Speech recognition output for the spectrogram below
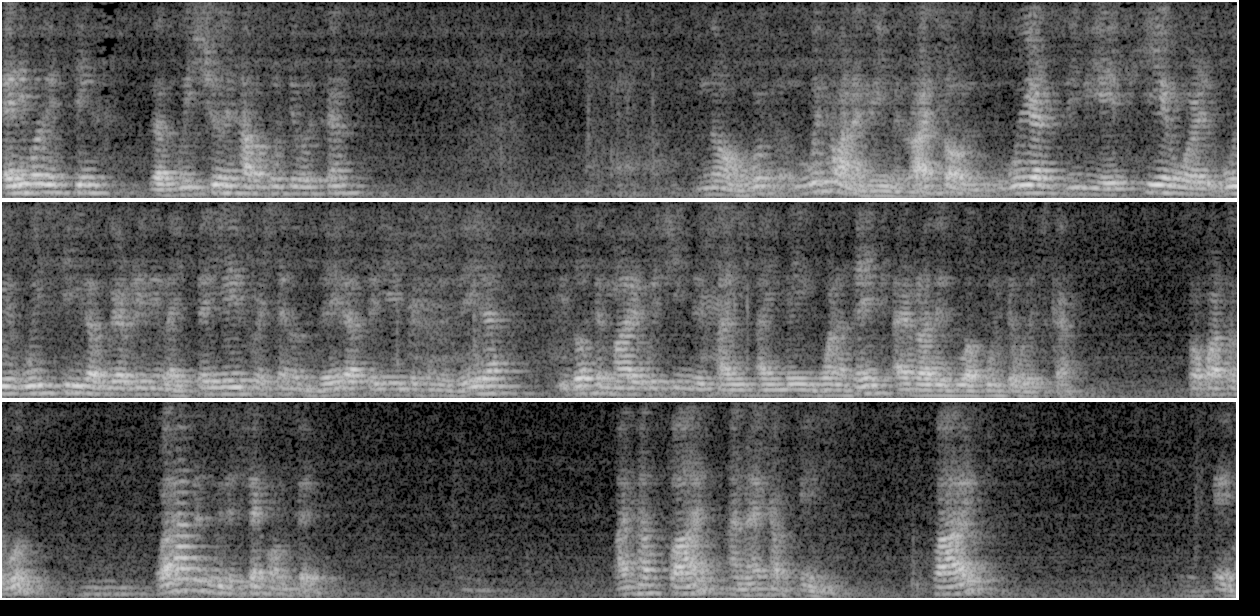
Anybody thinks that we shouldn't have a full table scan? No, we, have an agreement, right? So we are DBAs here where we, we see that we are reading like 38% of the data, 38% of the data. It doesn't matter which index I, I may want to take, I'd rather do a full table scan. So far so good? What happens with the second set? I have 5 and I have n. 5, n.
